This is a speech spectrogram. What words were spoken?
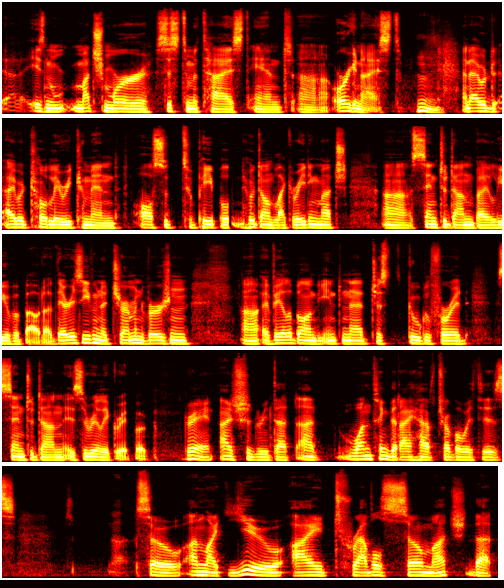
uh, is much more systematized and uh, organized. Hmm. And I would I would totally recommend also to people who don't like reading much, uh, Zen to Done by Leo Babauta. There is even a German version uh, available on the internet. Just Google for it. Zen to Done is a really great book. Great. I should read that. Uh, one thing that I have trouble with is so, unlike you, I travel so much that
